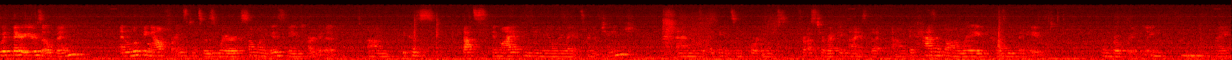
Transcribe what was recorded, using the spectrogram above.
with their ears open and looking out for instances where someone is being targeted. Um, because that's, in my opinion, the only way it's gonna change. And I think it's important for us to recognize that, um, it hasn't gone away because we behaved appropriately, right?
